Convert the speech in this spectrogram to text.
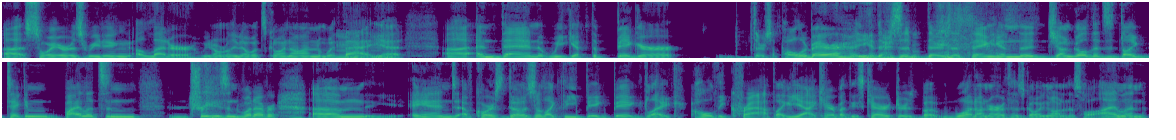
Uh, Sawyer is reading a letter. We don't really know what's going on with that mm-hmm. yet. Uh, and then we get the bigger there's a polar bear. There's a there's a thing in the jungle that's like taking pilots and trees and whatever. Um, and of course, those are like the big, big like holy crap. Like, yeah, I care about these characters, but what on earth is going on in this whole island?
